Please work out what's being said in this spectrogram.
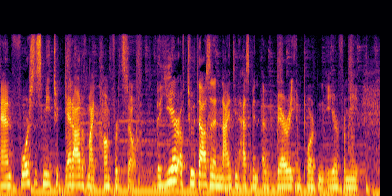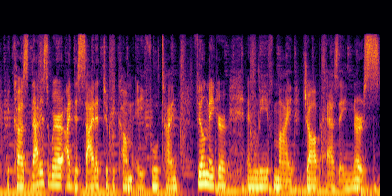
and forces me to get out of my comfort zone. The year of 2019 has been a very important year for me because that is where I decided to become a full-time filmmaker and leave my job as a nurse.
